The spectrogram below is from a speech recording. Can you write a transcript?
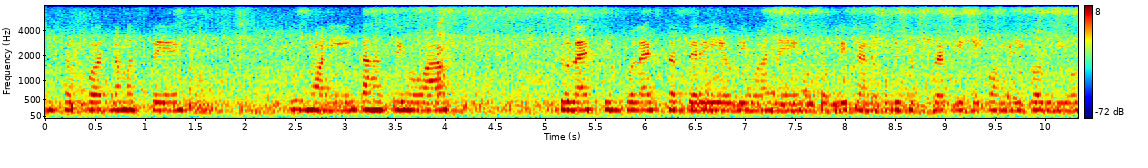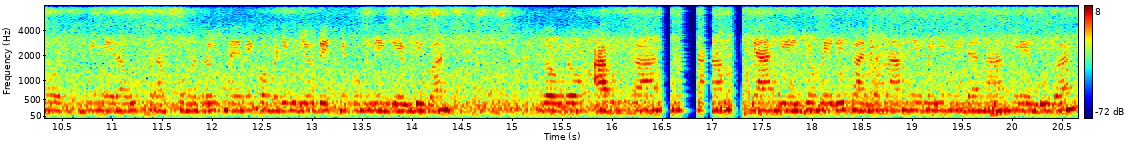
मुसफ्फर, नमस्ते। गुड मॉर्निंग कहाँ से हो आप? तो लाइक स्ट्रीम को लाइक करते रहिए एवरी वन नए हो तो प्लीज़ चैनल को भी सब्सक्राइब कीजिए। कॉमेडी का वीडियो हो कि मेरा उस पर आपको हर रोज नए नए कॉमेडी वीडियो देखने को मिलेंगे एवरी वन गौरव, आपका नाम क्या है? जो मेरे चैनल नाम है, वही मेरा नाम है एवरी वन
